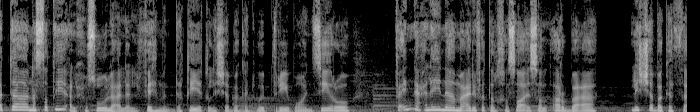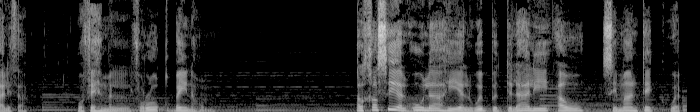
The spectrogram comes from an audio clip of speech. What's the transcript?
حتى نستطيع الحصول على الفهم الدقيق لشبكة ويب 3.0 فإن علينا معرفة الخصائص الأربعة للشبكة الثالثة وفهم الفروق بينهم. الخاصية الأولى هي الويب الدلالي أو Semantic Web.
